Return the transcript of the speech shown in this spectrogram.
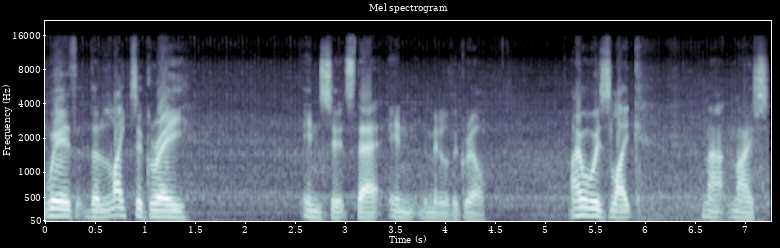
with the lighter grey inserts there in the middle of the grille. I always like that nice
